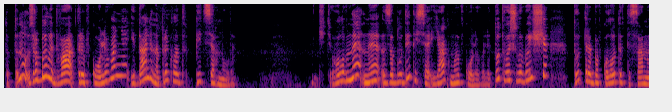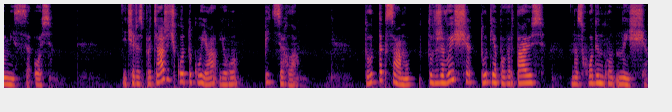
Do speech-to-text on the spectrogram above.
Тобто, ну, зробили 2-3 вколювання і далі, наприклад, підсягнули. Головне не заблудитися, як ми вколювали. Тут вийшли вище, тут треба вколоти в те саме місце. Ось. І через протяжечку таку я його підтягла. Тут так само, тут вже вище, тут я повертаюсь на сходинку нижче.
